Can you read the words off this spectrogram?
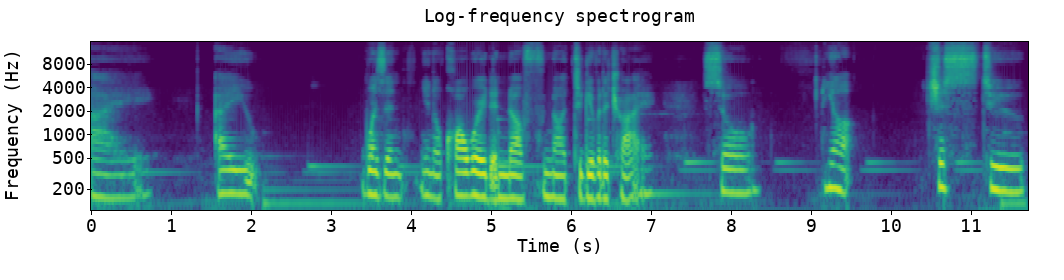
I I wasn't, you know, coward enough not to give it a try. So, yeah, just to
